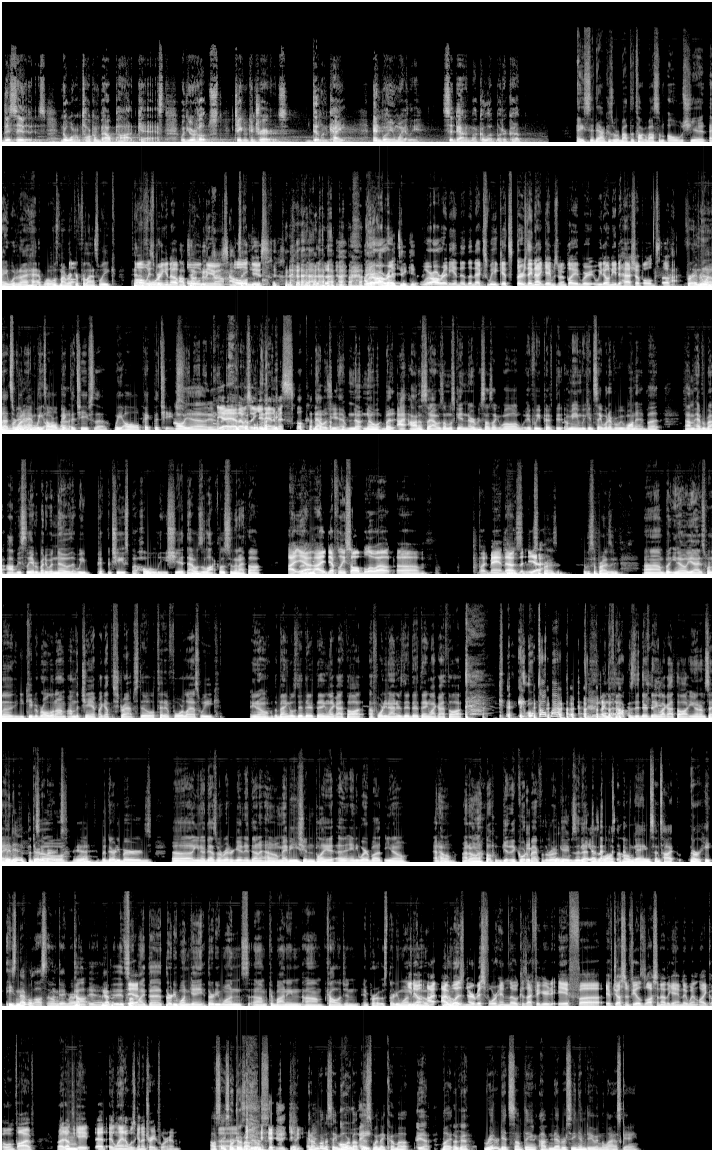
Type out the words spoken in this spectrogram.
This is Know What I'm Talking About podcast with your host, Jacob Contreras, Dylan Kite, and William Whaley. Sit down and buckle up, Buttercup. Hey, sit down because we're about to talk about some old shit. Hey, what did I have? What was my record oh. for last week? 10 Always four? bringing up I'll old news. Old news. We're I'm already- take it. We're already into the next week. It's Thursday night games been played. We we don't need to hash up old stuff. For everyone No, that's we're gonna have wondering, we all about picked it. the Chiefs, though. We all picked the Chiefs. Oh yeah, yeah, Yeah, yeah, that was a unanimous. That was yeah, no, no. But I honestly, I was almost getting nervous. I was like, well, if we picked it, I mean, we can say whatever we want it, but um, everybody obviously everybody would know that we picked the Chiefs. But holy shit, that was a lot closer than I thought. I yeah, I definitely saw a blowout. Um, but man, that was- it was yeah, surprising. It was surprising. Um, but you know, yeah, I just want to you keep it rolling. I'm I'm the champ. I got the strap still, ten and four last week. You know, the Bengals did their thing like I thought. Uh, 49ers did their thing like I thought. You know what I'm talking about? and the Falcons did their thing like I thought. You know what I'm saying? They did. The Dirty So, Birds. Yeah, the Dirty Birds. Uh, you know, Desmond Ridder getting it done at home. Maybe he shouldn't play it uh, anywhere but you know at home. I don't know. Get a quarterback for the road Hey, games. And He hasn't lost a home game since high, or he he's never lost a home game, right? Co- yeah, Never. it's something Yeah. like that. Thirty-one game, thirty-one um, combining um, college and, and pros. Thirty-one. you know, and oh I, I home. was nervous for him though because I figured if uh, if Justin Fields lost another game, they went like zero and five right out the Mhm. gate. That Atlanta was going to trade for him. I'll say Uh, something about this, and, and I'm going to say more Oh, about hey. this when they come up. Yeah. But Okay. Ridder did something I've never seen him do in the last game.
